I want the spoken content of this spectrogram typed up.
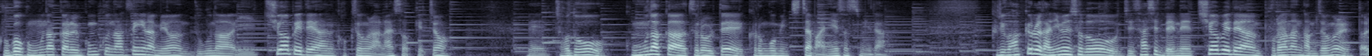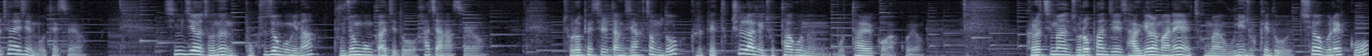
국어 국문학과를 꿈꾸는 학생이라면 누구나 이 취업에 대한 걱정을 안 할 수 없겠죠. 네, 저도 국문학과 들어올 때 그런 고민 진짜 많이 했었습니다. 그리고 학교를 다니면서도 이제 사실 내내 취업에 대한 불안한 감정을 떨쳐내지는 못했어요. 심지어 저는 복수 전공이나 부전공까지도 하지 않았어요. 졸업했을 당시 학점도 그렇게 특출나게 좋다고는 못할 것 같고요. 그렇지만 졸업한 지 4개월 만에 정말 운이 좋게도 취업을 했고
